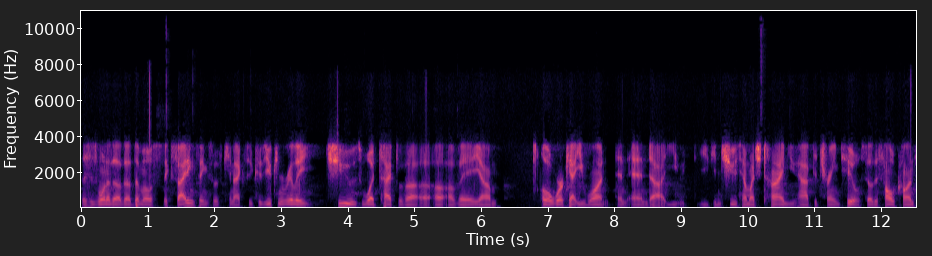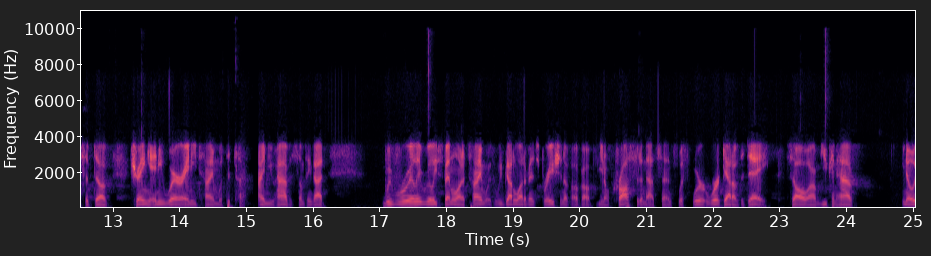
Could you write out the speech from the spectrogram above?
this is one of the, the, the most exciting things with Kinexit because you can really choose what type of a, of a, um, a workout you want and, and, uh, you, you can choose how much time you have to train too. So this whole concept of training anywhere, anytime with the time you have is something that we've really, really spent a lot of time with. We've got a lot of inspiration of, of, of you know CrossFit in that sense with work workout of the day. So um, you can have, you know,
